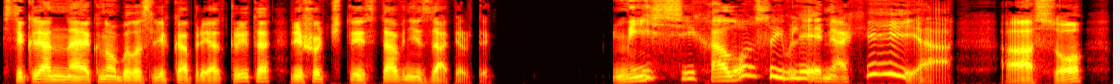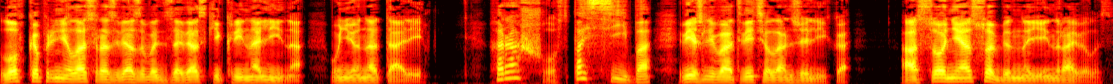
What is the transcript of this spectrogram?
Стеклянное окно было слегка приоткрыто, решетчатые ставни заперты. «Мисси холосый время, хея!» А Со ловко принялась развязывать завязки кринолина у нее на талии. «Хорошо, спасибо», — вежливо ответила Анжелика. А Со не особенно ей нравилось.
